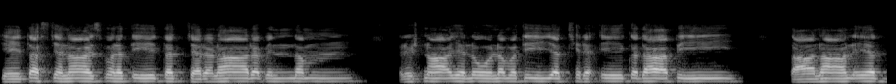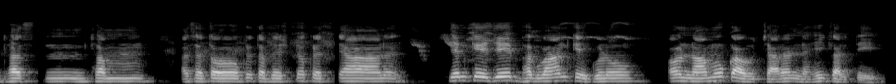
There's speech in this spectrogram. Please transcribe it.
चेतश्च न स्मरति तच्चरणारविन्दम् कृष्णाय नो नमति यच्छिर एकदापि। तानानयध्वस्ध्वम् असतो कृत विष्णु कृत्यान जिनके जेब भगवान के गुणों और नामों का उच्चारण नहीं करती,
